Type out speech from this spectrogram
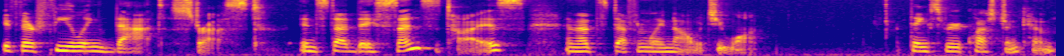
if they're feeling that stressed. Instead, they sensitize, and that's definitely not what you want. Thanks for your question, Kim.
